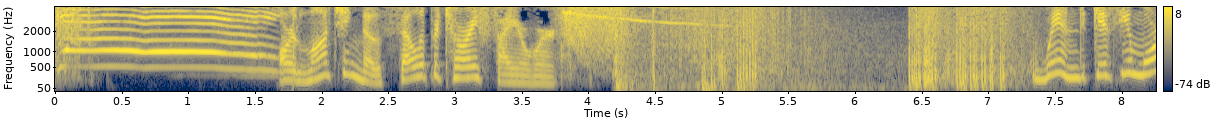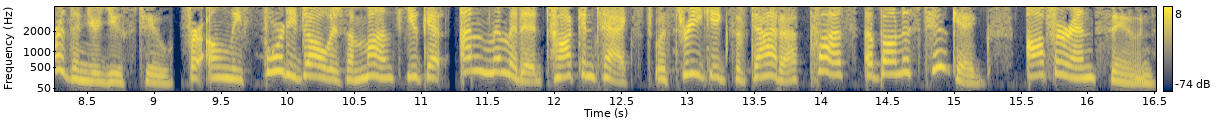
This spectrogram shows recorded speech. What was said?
Yay! or launching those celebratory fireworks. Wind gives you more than you're used to. For only $40 a month, you get unlimited talk and text with 3 gigs of data plus a bonus 2 gigs. Offer ends soon.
